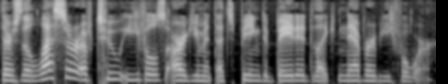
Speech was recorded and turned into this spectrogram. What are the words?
There's the lesser of two evils argument that's being debated like never before.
